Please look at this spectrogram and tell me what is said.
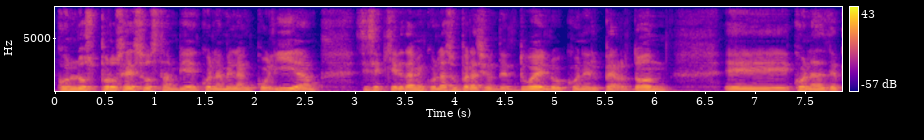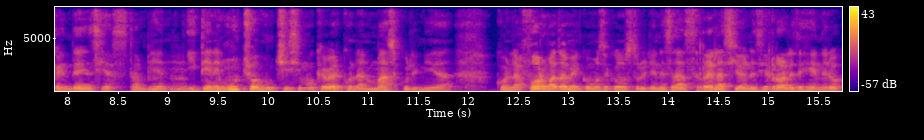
con los procesos también, con la melancolía, si se quiere también con la superación del duelo, con el perdón, eh, con las dependencias también. Y tiene mucho, muchísimo que ver con la masculinidad, con la forma también cómo se construyen esas relaciones y roles de género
